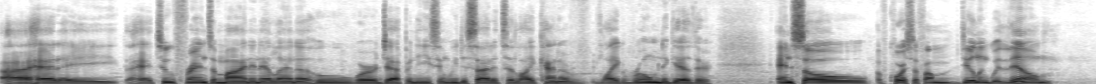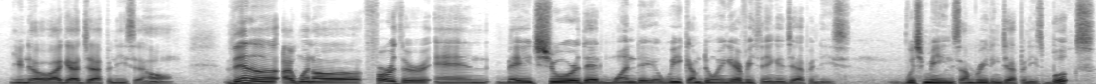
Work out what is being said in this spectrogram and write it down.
I had a I had two friends of mine in Atlanta who were Japanese and we decided to like kind of like room together. And so of course if I'm dealing with them, you know, I got Japanese at home. Then uh, I went uh, further and made sure that one day a week I'm doing everything in Japanese, which means I'm reading Japanese books,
